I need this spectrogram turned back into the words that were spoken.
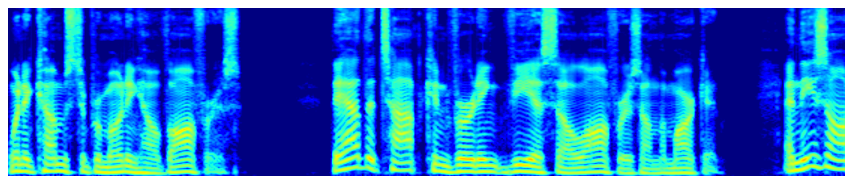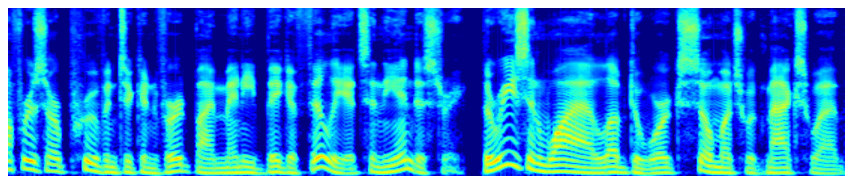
when it comes to promoting health offers. They have the top converting VSL offers on the market, and these offers are proven to convert by many big affiliates in the industry. The reason why I love to work so much with MaxWeb,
